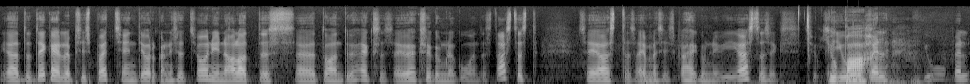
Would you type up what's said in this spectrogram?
ja ta tegeleb siis patsiendiorganisatsioonina alates äh, tuhande üheksasaja üheksakümne kuuendast aastast. see aasta saime siis kahekümne viie aastaseks, niisugune juubel, juubel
